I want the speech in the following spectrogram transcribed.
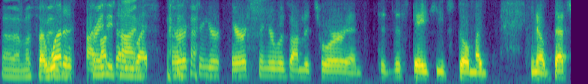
Oh, that must have but been what a crazy times. Eric Singer, Eric Singer was on the tour, and to this date, he's still my you know, best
